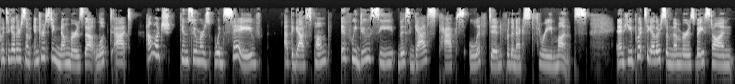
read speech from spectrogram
put together some interesting numbers that looked at how much consumers would save at the gas pump if we do see this gas tax lifted for the next three months. And he put together some numbers based on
